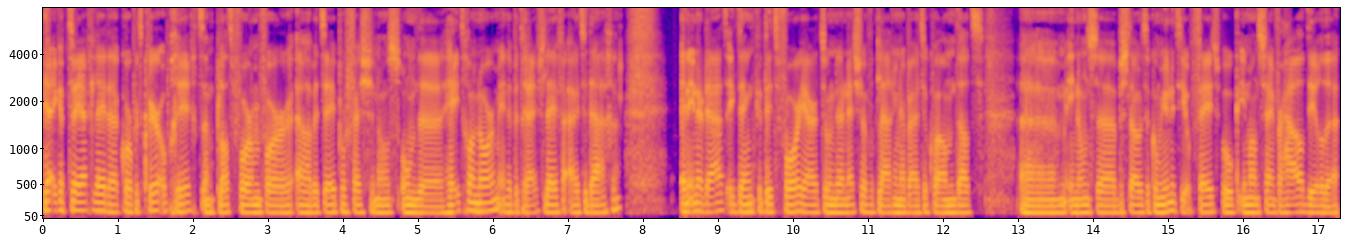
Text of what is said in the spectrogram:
Ja, ik heb twee jaar geleden Corporate Queer opgericht. Een platform voor LHBT-professionals om de heteronorm in het bedrijfsleven uit te dagen. En inderdaad, ik denk dit voorjaar toen de Nashville-verklaring naar buiten kwam... dat uh, in onze besloten community op Facebook iemand zijn verhaal deelde...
